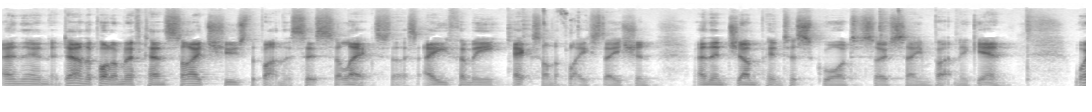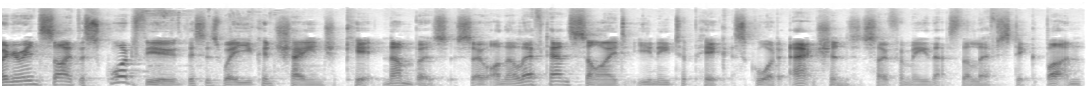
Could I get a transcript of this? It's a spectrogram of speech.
and then down the bottom left hand side, choose the button that says select. So that's A for me, X on the PlayStation, and then jump into squad, so same button again. When you're inside the squad view, this is where you can change kit numbers. So on the left hand side, you need to pick squad actions. So for me, that's the left stick button.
